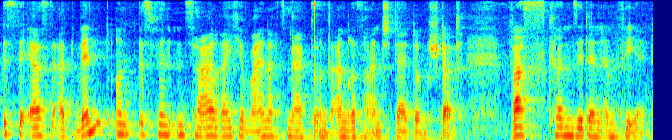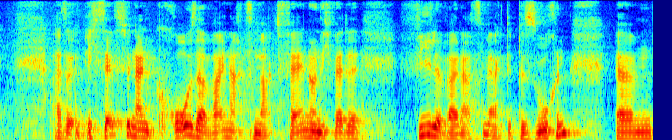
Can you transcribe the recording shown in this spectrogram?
ist der erste Advent und es finden zahlreiche Weihnachtsmärkte und andere Veranstaltungen statt. Was können Sie denn empfehlen? Also ich selbst bin ein großer Weihnachtsmarkt-Fan und ich werde viele Weihnachtsmärkte besuchen. Ähm,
